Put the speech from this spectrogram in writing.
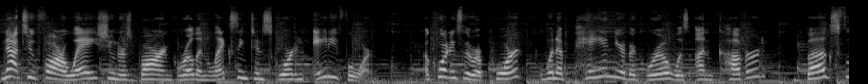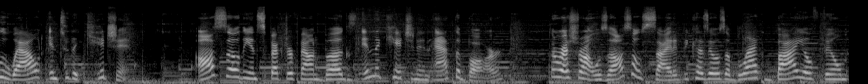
Not too far away, Schooner's Bar and Grill in Lexington scored an 84. According to the report, when a pan near the grill was uncovered, bugs flew out into the kitchen. Also, the inspector found bugs in the kitchen and at the bar, the restaurant was also cited because there was a black biofilm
